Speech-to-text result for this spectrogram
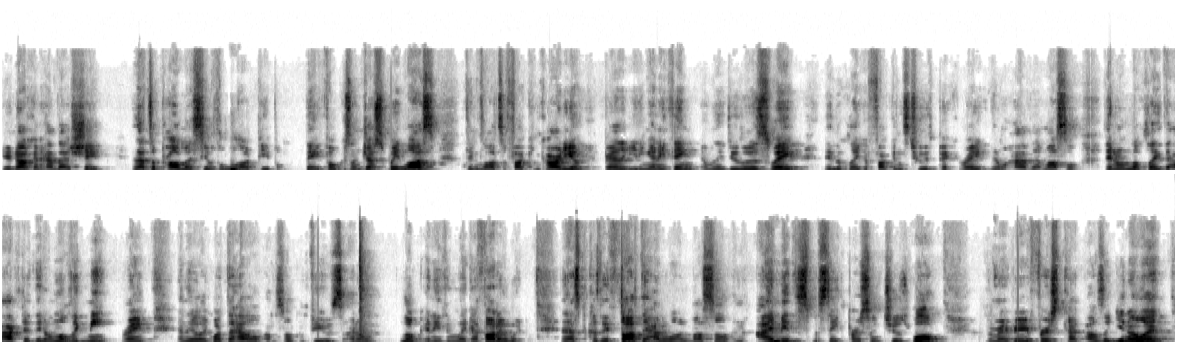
you're not going to have that shape. And that's a problem I see with a lot of people. They focus on just weight loss, doing lots of fucking cardio, barely eating anything. And when they do lose weight, they look like a fucking toothpick, right? They don't have that muscle. They don't look like the actor. They don't look like me, right? And they're like, what the hell? I'm so confused. I don't look anything like I thought I would. And that's because they thought they had a lot of muscle. And I made this mistake personally too as well. For my very first cut, I was like, you know what?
